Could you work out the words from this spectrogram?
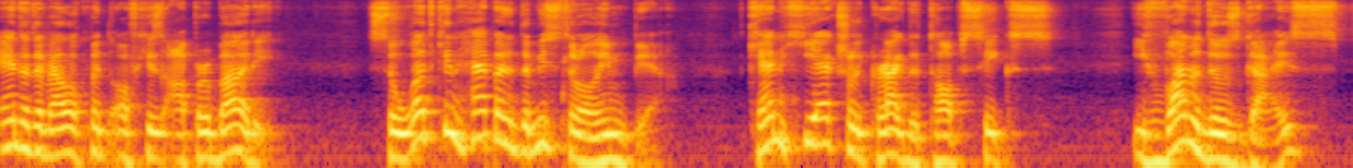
and the development of his upper body. So what can happen at the Mr. Olympia? Can he actually crack the top 6? If one of those guys,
